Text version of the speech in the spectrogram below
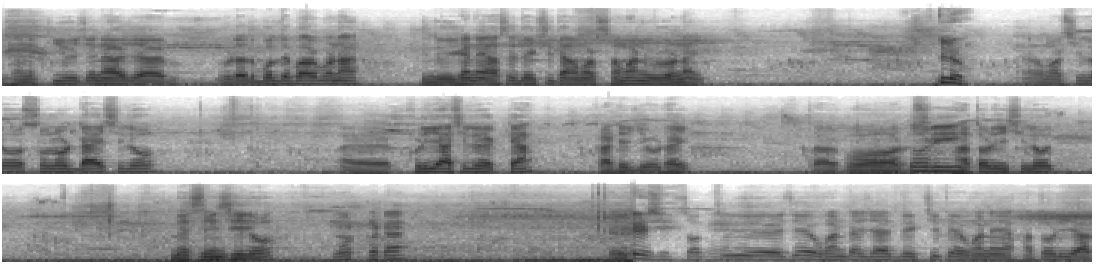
এখানে কী হয়েছে না হয়েছে আর ওটা তো বলতে পারব না কিন্তু এখানে আসে দেখছি তো আমার সামানগুলো নাই। আমার ছিল ষোলোর ডাই ছিল খুঁড়িয়া ছিল একটা কাঠে যে ওঠাই। তারপর হাতড়ি। ছিল মেশিন ছিল। সব চুরি হয়েছে ওখানটায় যা দেখছি তো ওখানে হাতড়ি আর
